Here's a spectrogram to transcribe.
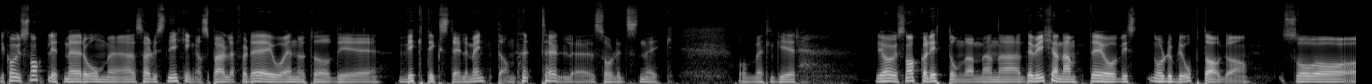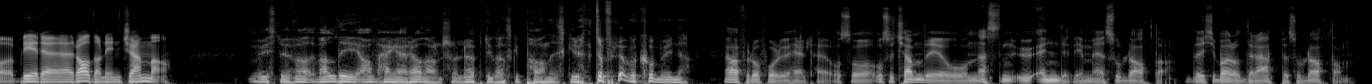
Vi kan jo snakke litt mer om eh, selve sniking av spillet, for det er jo en av de viktigste elementene til Solid Snake og Metal Gear. Vi har jo snakka litt om det, men eh, det vi ikke har nevnt, det er jo hvis, når du blir oppdaga, så blir eh, radaren din jamma. Hvis du er veldig avhengig av radaren, så løper du ganske panisk rundt og prøver å komme unna. Ja, for da får du jo helt her. Og så, og så kommer det jo nesten uendelig med soldater. Det er ikke bare å drepe soldatene.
